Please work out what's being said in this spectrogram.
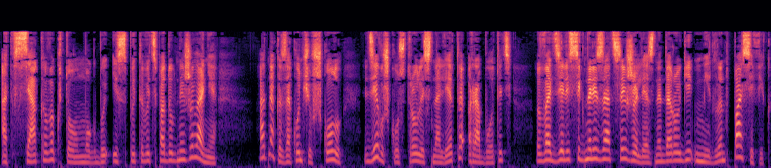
от всякого, кто мог бы испытывать подобные желания. Однако, закончив школу, девушка устроилась на лето работать в отделе сигнализации железной дороги Мидленд-Пасифик.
